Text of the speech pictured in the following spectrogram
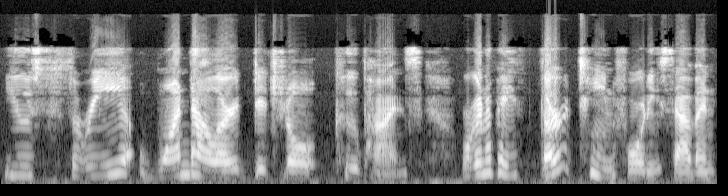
Use three $1 digital coupons. We're going to pay $13.47,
